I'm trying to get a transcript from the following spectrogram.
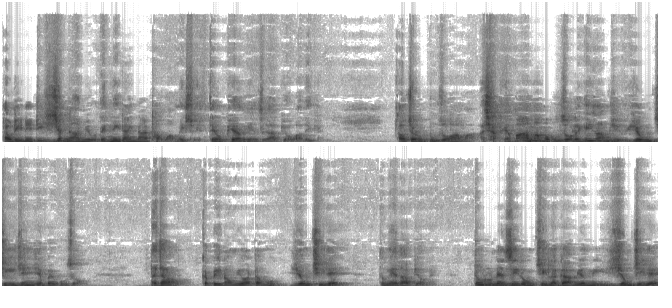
တောင်းဒီနေ့ဒီရက်ငါးမျိုးတဲ့နေ့တိုင်းနားထောင်ပါမိတ်ဆွေတဲ့ကိုဘုရားသခင်စကားပြောပါလိမ့်မယ်တောင်းကျွန်တော်ပူဇော်ရမှာအခြားရဘာမှမပူဇော်လေကိစ္စမရှိဘူးယုံကြည်ခြင်းရစ်ပဲပူဇော်ဒါကြောင့်ကပိနောင်မျိုးကတမှုယုံကြည်တယ်သူငယ်သားပြောတယ်တူတူနဲ့ဇီတုံကြီးလက်ကအမျိုးသမီးယုံကြည်တယ်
